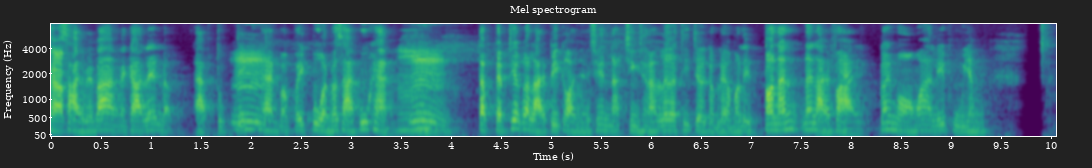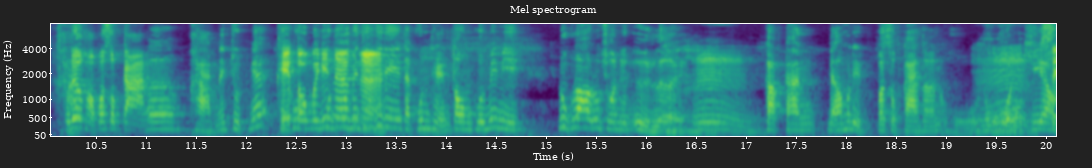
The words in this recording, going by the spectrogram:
ครับใส่ไปบ้างในการเล่นแบบแอบตุกติกอืมแอบแบบไปป่วนประสาทคู่แข่งอือืมแต่เปรียบเทียบกับหลายปีก่อนอย่างเช่นนัดชิงชนะเลิศที่เจอกับเรอัลมาดริดตอนนั้นหลายๆฝ่ายก็มองว่าลิเวอร์พูลยังเรื่องของประสบการณ์เออขาดในจุดเนี้ยเถตรงไปนิดนึงคุณเป็นทีมอะที่ดีแต่คุณเถนตรงคุณไม่มี ลูกล่อลูกชนอื่น ๆ เลย อืม กับการเรอัลมาดริดประสบการณ์ตอนนั้นโอ้โหทุกคนอืมเคี่ยว เซ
